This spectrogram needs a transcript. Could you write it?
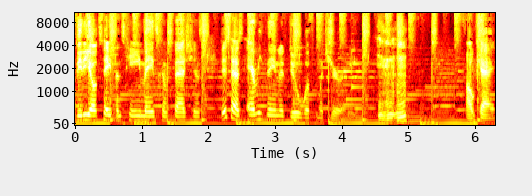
videotaping teammates' confessions. This has everything to do with maturity. Mhm. Okay.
